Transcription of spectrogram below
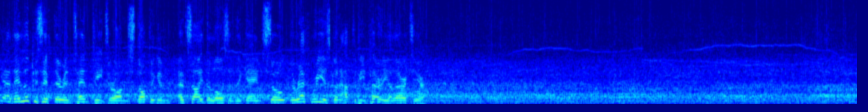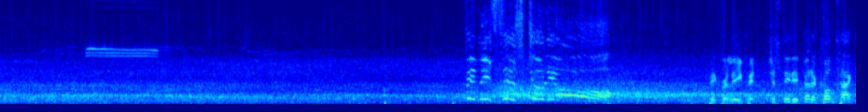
Yeah, they look as if they're intent, Peter, on stopping him outside the laws of the game, so the referee is going to have to be very alert here. it just needed better contact.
